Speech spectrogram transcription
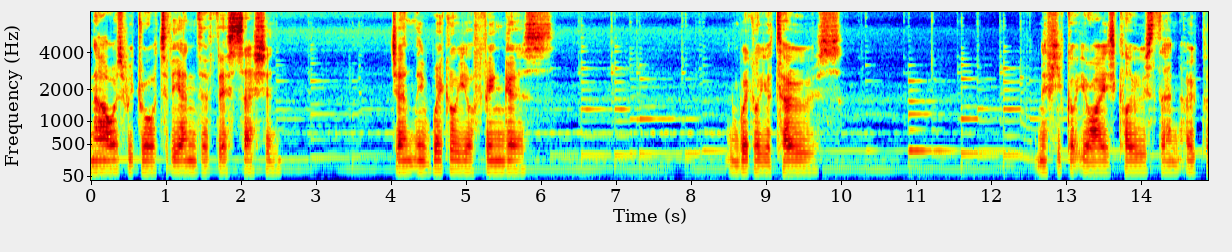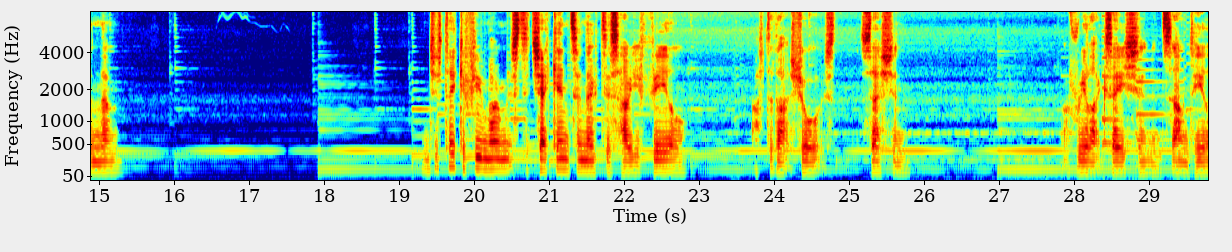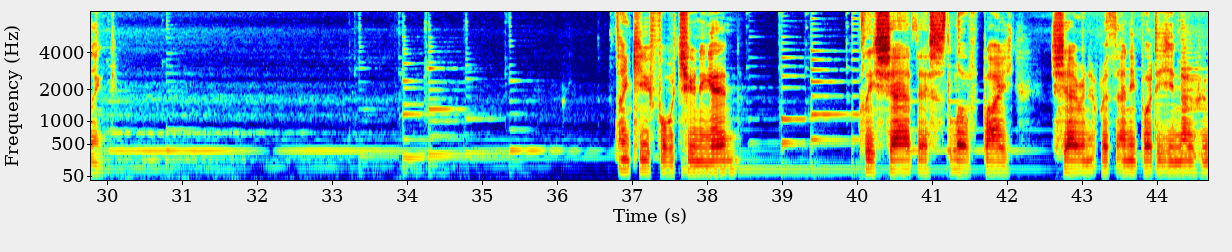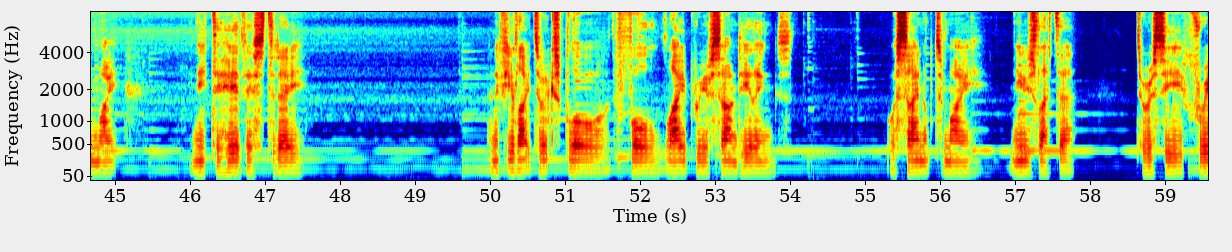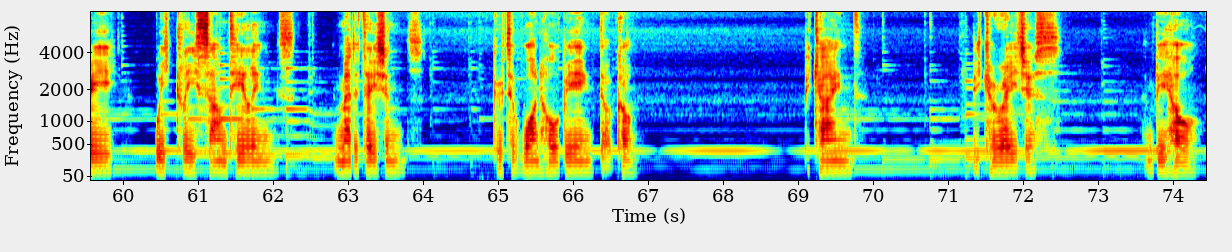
Now, as we draw to the end of this session, gently wiggle your fingers and wiggle your toes. And if you've got your eyes closed, then open them. And just take a few moments to check in to notice how you feel after that short session of relaxation and sound healing. Thank you for tuning in. Please share this love by sharing it with anybody you know who might need to hear this today. And if you'd like to explore the full library of sound healings or sign up to my newsletter to receive free weekly sound healings and meditations, go to onewholebeing.com. Be kind, be courageous, and be whole.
